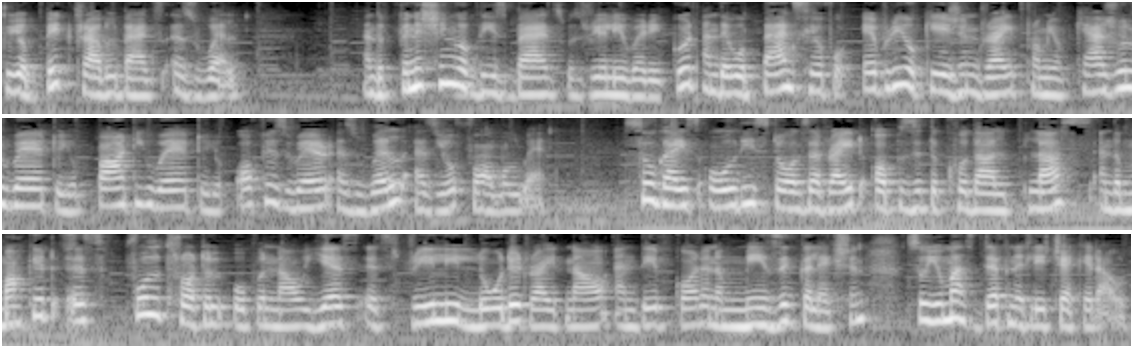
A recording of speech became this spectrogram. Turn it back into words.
to your big travel bags as well. And the finishing of these bags was really very good and there were bags here for every occasion right from your casual wear to your party wear to your office wear as well as your formal wear. So guys, all these stalls are right opposite the Khodal Plus and the market is full throttle open now. Yes, it's really loaded right now and they've got an amazing collection. So you must definitely check it out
